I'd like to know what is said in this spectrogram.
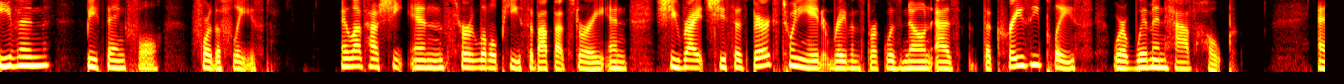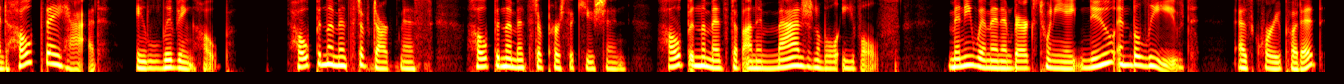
even be thankful for the fleas. I love how she ends her little piece about that story. And she writes, she says, Barracks 28 at Ravensbrück was known as the crazy place where women have hope. And hope they had, a living hope. Hope in the midst of darkness, hope in the midst of persecution, hope in the midst of unimaginable evils. Many women in Barracks 28 knew and believed, as Corrie put it,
